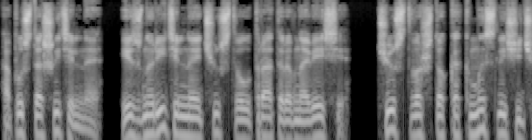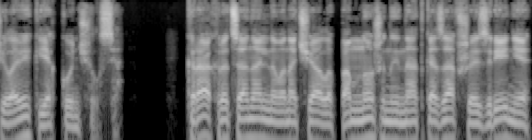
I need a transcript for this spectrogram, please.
опустошительное, Изнурительное чувство утраты равновесия, чувство, что как мыслящий человек я кончился. Крах рационального начала, помноженный на отказавшее зрение,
